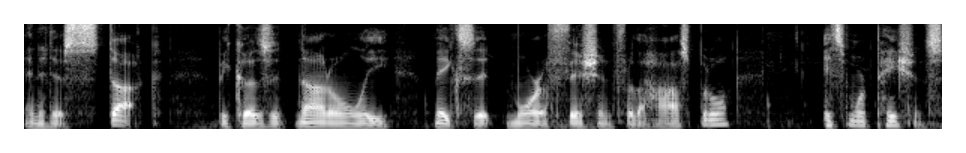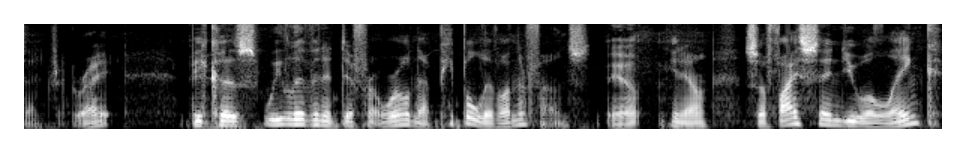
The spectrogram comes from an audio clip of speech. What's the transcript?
and it has stuck because it not only makes it more efficient for the hospital, it's more patient centric, right? Because we live in a different world now. People live on their phones. Yep. You know, so if I send you a link,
